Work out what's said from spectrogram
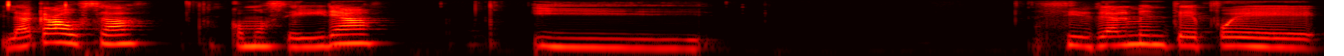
la causa, cómo seguirá y si realmente fue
